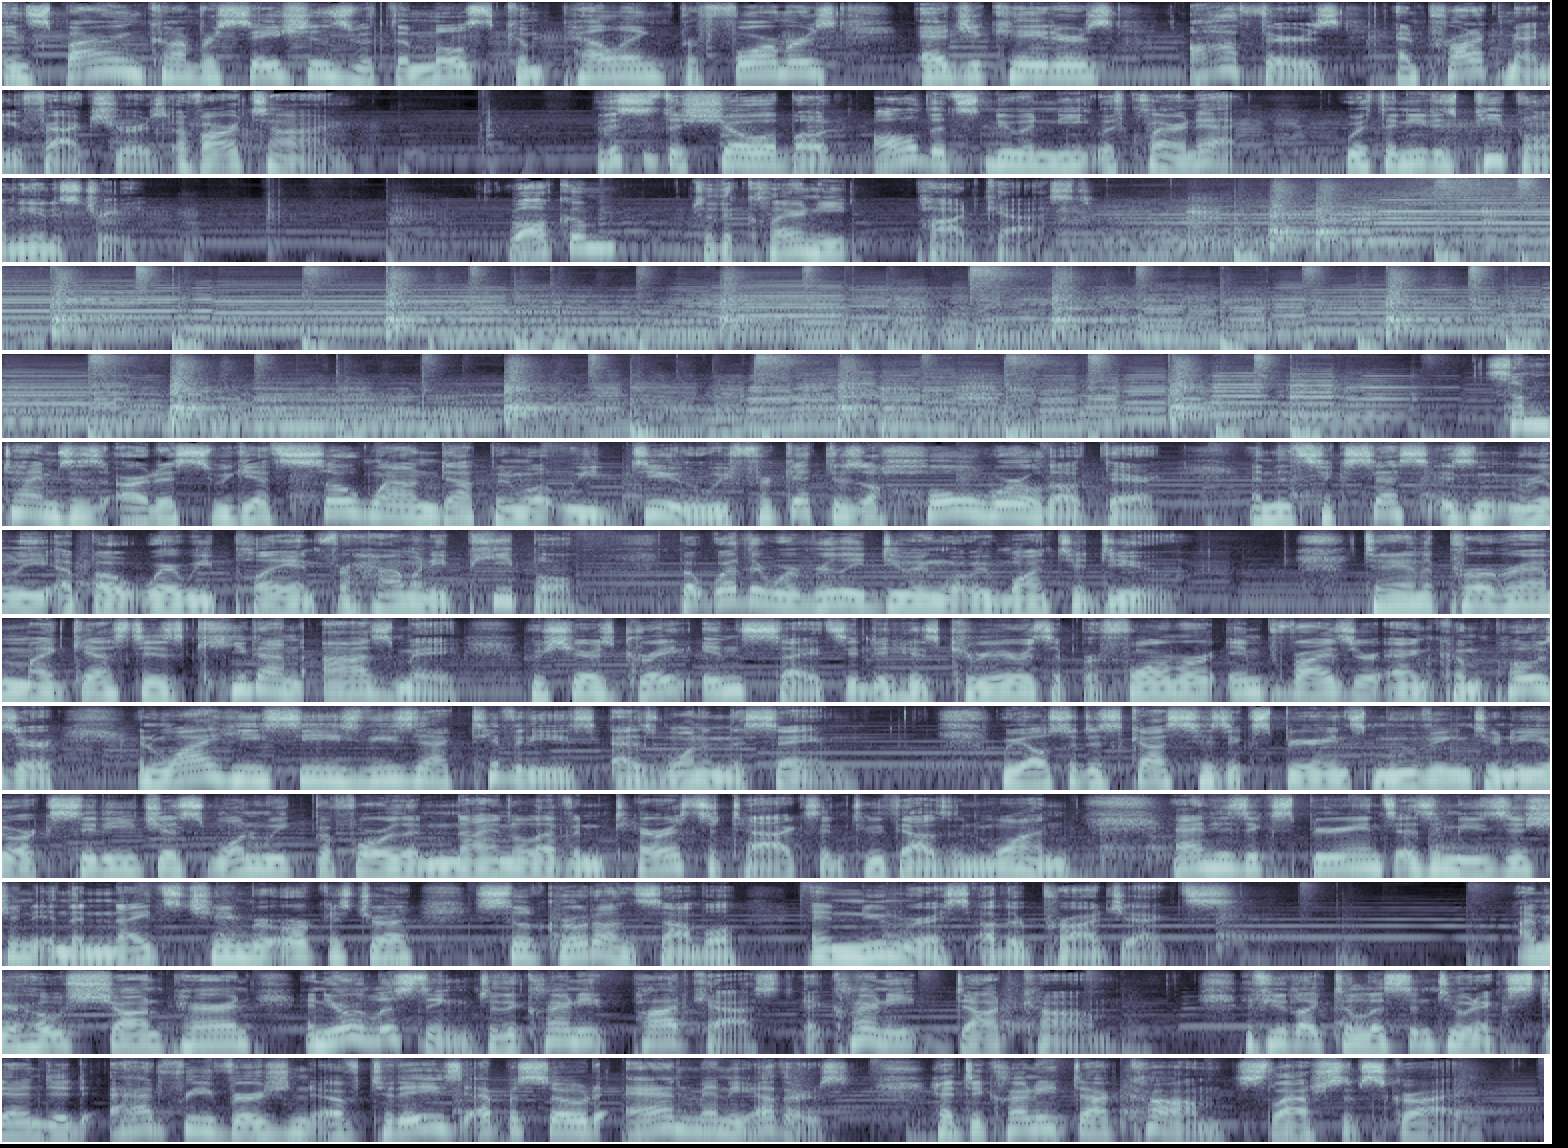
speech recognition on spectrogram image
inspiring conversations with the most compelling performers, educators, authors, and product manufacturers of our time. This is the show about all that's new and neat with clarinet, with the neatest people in the industry. Welcome to the Clarinet Podcast. Sometimes, as artists, we get so wound up in what we do, we forget there's a whole world out there, and that success isn't really about where we play and for how many people, but whether we're really doing what we want to do. Today on the program, my guest is Kinan Azmeh, who shares great insights into his career as a performer, improviser, and composer, and why he sees these activities as one and the same. We also discuss his experience moving to New York City just one week before the 9 11 terrorist attacks in 2001, and his experience as a musician in the Knights Chamber Orchestra, Silk Road Ensemble, and numerous other projects. I'm your host, Sean Perrin, and you're listening to the Clarinet Podcast at clarinet.com. If you'd like to listen to an extended, ad-free version of today's episode and many others, head to clarinet.com slash subscribe.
